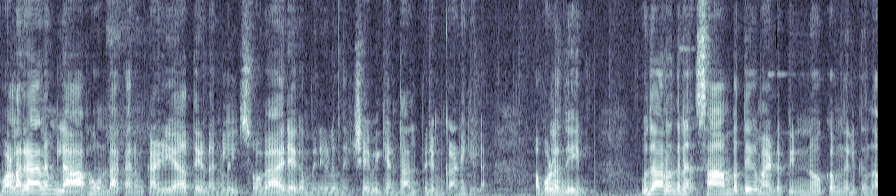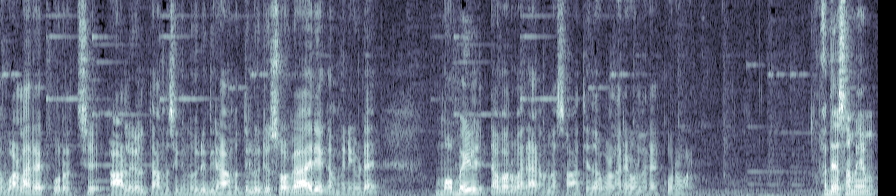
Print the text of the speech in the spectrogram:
വളരാനും ലാഭം ഉണ്ടാക്കാനും കഴിയാത്ത ഇടങ്ങളിൽ സ്വകാര്യ കമ്പനികൾ നിക്ഷേപിക്കാൻ താല്പര്യം കാണിക്കില്ല. അപ്പോൾ എന്തു ചെയ്യും? ഉദാഹരണത്തിന് സാമ്പത്തികമായിട്ട് പിന്നോക്കം നിൽക്കുന്ന വളരെ കുറച്ച് ആളുകൾ താമസിക്കുന്ന ഒരു ഗ്രാമത്തിൽ ഒരു സ്വകാര്യ കമ്പനിയുടെ മൊബൈൽ ടവർ വരാനുള്ള സാധ്യത വളരെ വളരെ കുറവാണ്. അതേസമയം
